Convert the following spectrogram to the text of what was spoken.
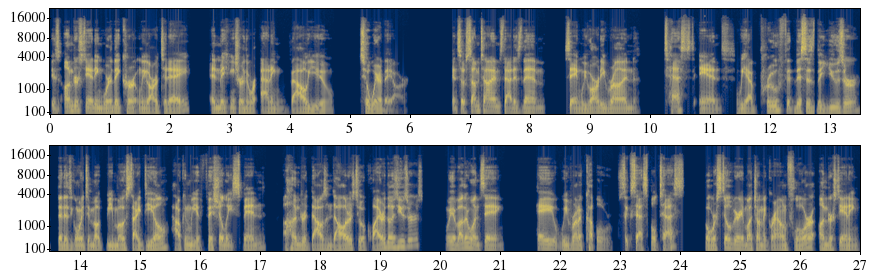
is understanding where they currently are today and making sure that we're adding value to where they are and so sometimes that is them saying we've already run tests and we have proof that this is the user that is going to mo- be most ideal, how can we efficiently spend $100,000 to acquire those users? We have other ones saying, hey, we've run a couple successful tests, but we're still very much on the ground floor, understanding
